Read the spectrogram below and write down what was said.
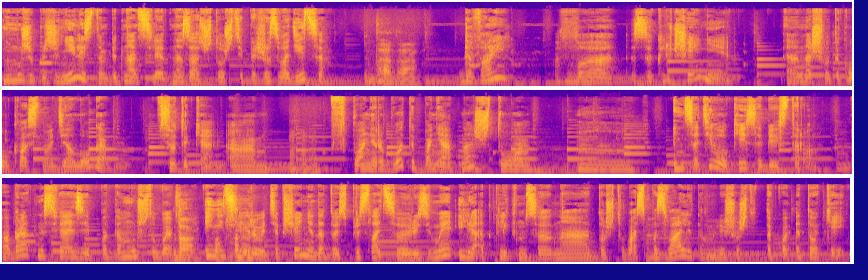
ну, мы же поженились там 15 лет назад, что ж теперь, разводиться? Да-да. Давай в заключении э, нашего такого классного диалога все-таки Мгм. в плане работы понятно, что м, инициатива окей с обеих сторон. По обратной связи, потому чтобы Да, инициировать общение, да, то есть прислать свое резюме или откликнуться на то, что вас позвали там или еще что-то такое, это окей.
